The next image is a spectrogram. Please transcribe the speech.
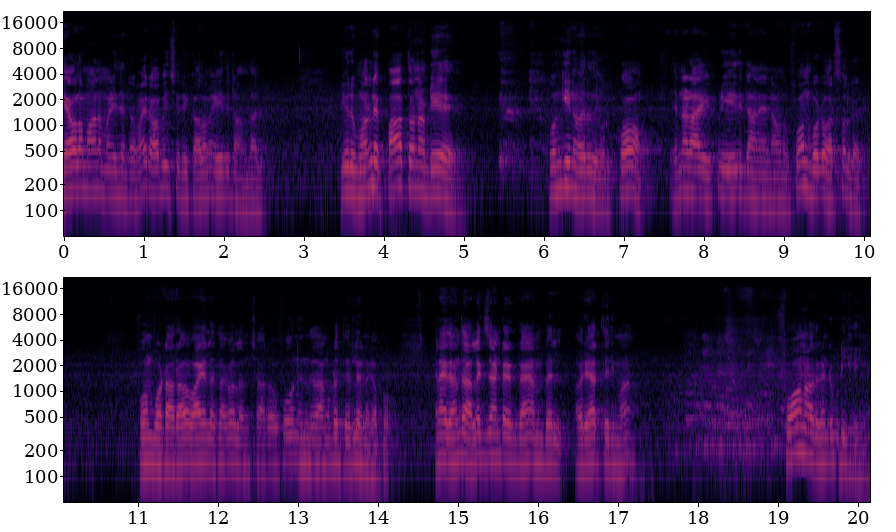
கேவலமான மனிதன்ற மாதிரி ராபீஸ்வரி காலமாக எழுதிட்டான் இருந்தாலும் இவர் முதல்ல பார்த்தோன்னே அப்படியே பொங்கின்னு வருது. ஒரு கோவம். என்னடா இப்படி எழுதிட்டானே? நான் அவனுக்கு ஃபோன் போட்டு வர சொல்கிறாரு ஃபோன் போட்டாரோ? வாயில் தகவல் அனுப்பிச்சாரோ? ஃபோன் இருந்ததா கூட தெரில எனக்கு அப்போது ஏன்னா இது வந்து அலெக்சாண்டர் கிராம் பெல். அவர் யார் தெரியுமா? ஃபோன் அவர் கண்டுபிடிக்கலைங்க.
